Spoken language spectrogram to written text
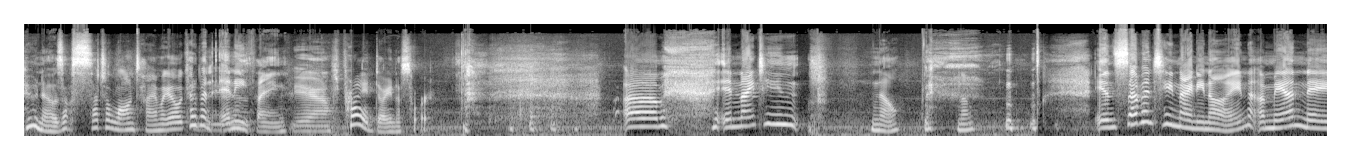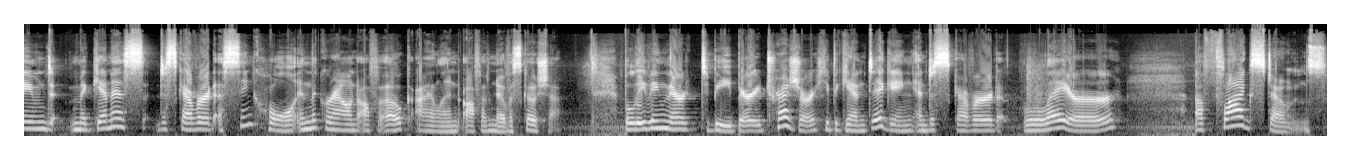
Who knows? That was such a long time ago. It could have been anything. Yeah. It's probably a dinosaur. um, in 19. No. No. In 1799, a man named McGinnis discovered a sinkhole in the ground off of Oak Island off of Nova Scotia. Believing there to be buried treasure, he began digging and discovered layer of flagstones.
